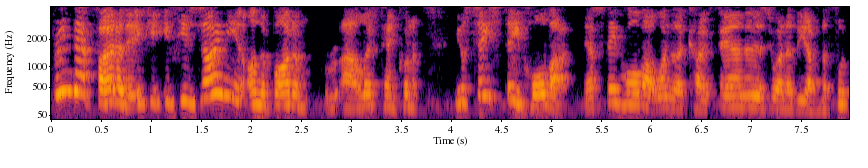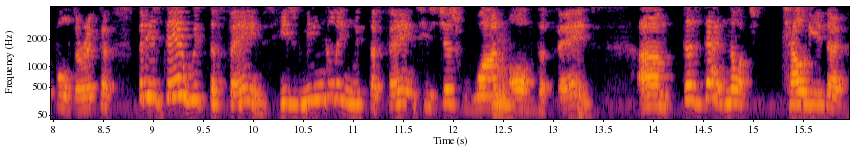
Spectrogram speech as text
Bring that photo there. If you if you zone in on the bottom uh, left hand corner, you'll see Steve Horvath. Now, Steve Horvath, one of the co-founders, one of the of the football director, but he's there with the fans. He's mingling with the fans. He's just one mm. of the fans. Um, does that not tell you that?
